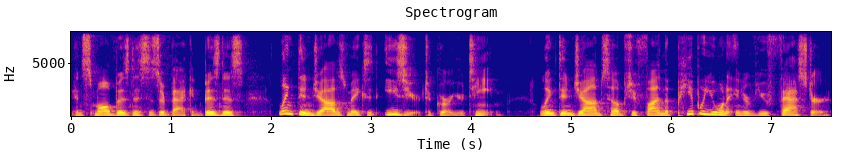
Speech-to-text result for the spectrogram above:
and small businesses are back in business, LinkedIn Jobs makes it easier to grow your team. LinkedIn Jobs helps you find the people you want to interview faster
